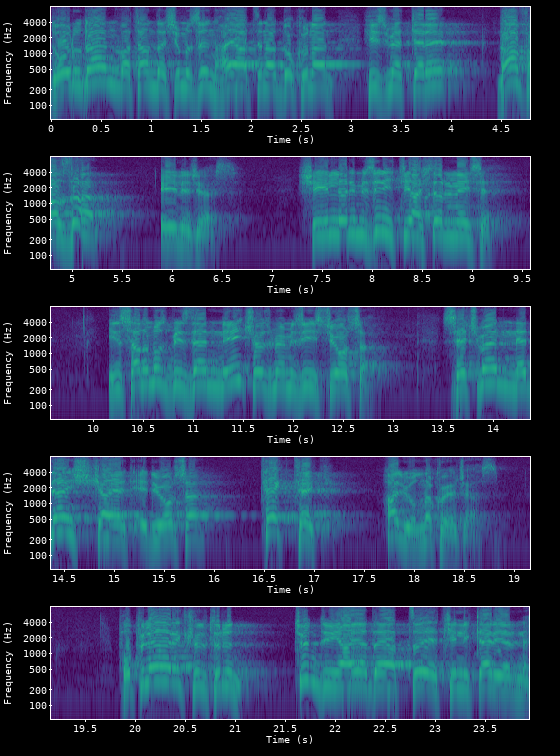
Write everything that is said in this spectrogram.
doğrudan vatandaşımızın hayatına dokunan hizmetlere daha fazla eğileceğiz. Şehirlerimizin ihtiyaçları neyse, insanımız bizden neyi çözmemizi istiyorsa, seçmen neden şikayet ediyorsa tek tek hal yoluna koyacağız. Popüler kültürün tüm dünyaya dayattığı etkinlikler yerine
